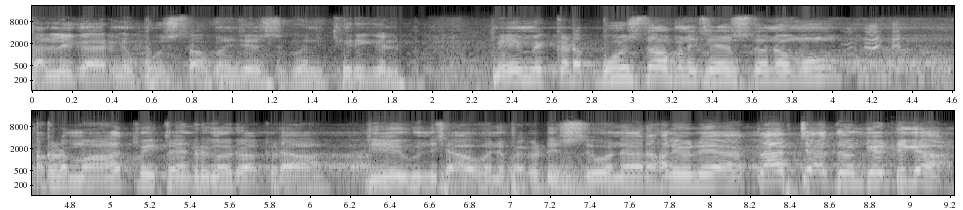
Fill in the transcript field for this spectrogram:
తల్లి గారిని భూస్థాపన చేసుకొని తిరిగి వెళ్ళి మేము ఇక్కడ భూస్థాపన చేస్తున్నాము. అక్కడ మా ఆత్మీయ తండ్రి గారు అక్కడ దేవుని చావని ప్రకటిస్తూ ఉన్నారు. హల్లెలూయా! క్లాప్ చేద్దాం గట్టిగా.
